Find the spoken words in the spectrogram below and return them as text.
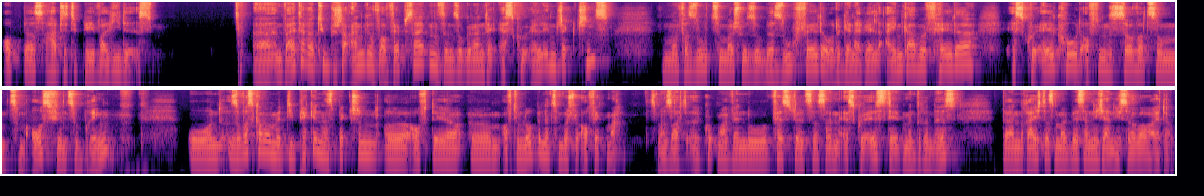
ob das HTTP valide ist. Äh, ein weiterer typischer Angriff auf Webseiten sind sogenannte SQL-Injections wo man versucht, zum Beispiel so über Suchfelder oder generell Eingabefelder SQL-Code auf dem Server zum, zum Ausführen zu bringen. Und sowas kann man mit Deep Packet Inspection äh, auf, der, ähm, auf dem Load zum Beispiel auch wegmachen. Dass man sagt, äh, guck mal, wenn du feststellst, dass ein SQL-Statement drin ist, dann reicht das mal besser nicht an die Server weiter.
